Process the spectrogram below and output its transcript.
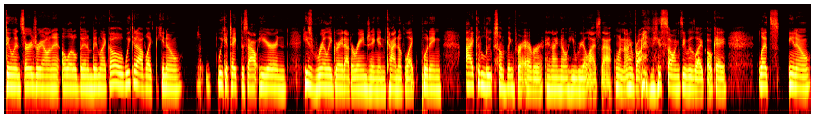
doing surgery on it a little bit and being like, oh, we could have like, you know, we could take this out here. And he's really great at arranging and kind of like putting, I could loop something forever. And I know he realized that when I brought him these songs, he was like, okay, let's, you know,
